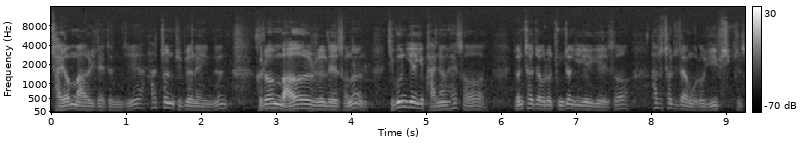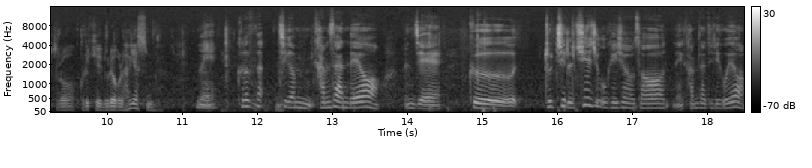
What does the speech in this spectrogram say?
자연 마을이라든지 하천 주변에 있는 그런 마을에 대해서는 기본 계획에 반영해서 연차적으로 중장기 계획에서 하수 처리장으로 유입시킬 수 있도록 그렇게 노력을 하겠습니다. 네, 그렇다 지금 감사한데요. 이제 그 조치를 취해주고 계셔서 네, 감사드리고요.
